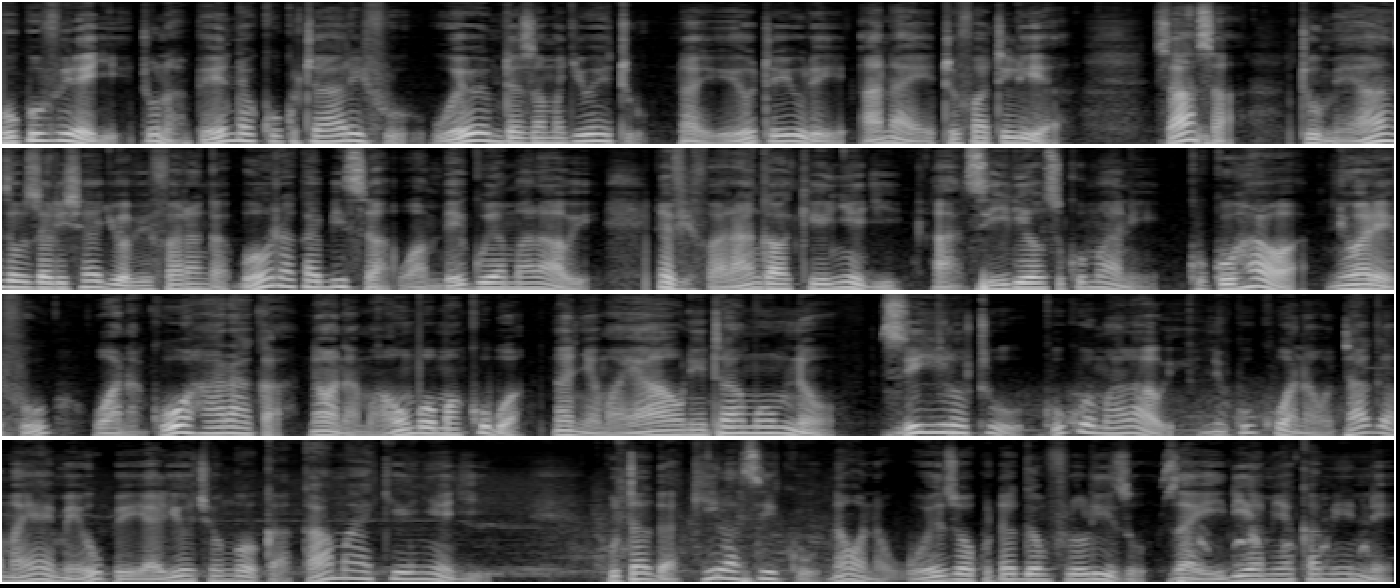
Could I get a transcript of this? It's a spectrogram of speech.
Kuku Village tunapenda kukutaarifu wewe mtazamaji wetu na yoyote yule anayetufuatilia. Sasa tumeanza uzalishaji wa vifaranga bora kabisa wa mbegu ya Malawi na vifaranga wa kienyeji asili ya Usukumani. Kuku hawa ni warefu, wanakuwa haraka na wana maumbo makubwa na nyama yao ni tamu mno. Si hilo tu, kuku wa Malawi ni kuku wanaotaga mayai meupe yaliyochongoka kama ya kienyeji. Hutaga kila siku na wana uwezo wa kutaga mfululizo zaidi ya miaka minne,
